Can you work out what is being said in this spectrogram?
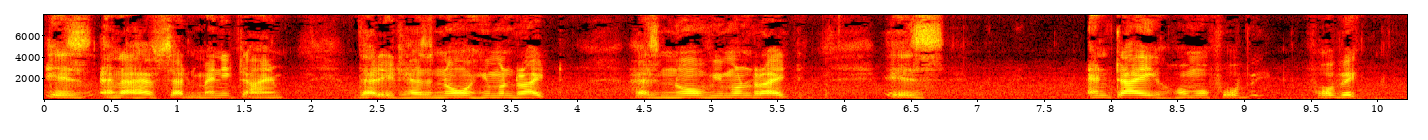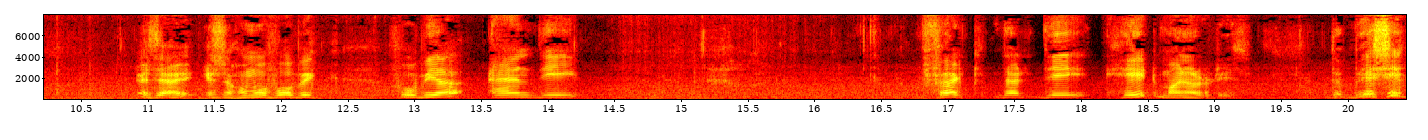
is, and I have said many times, that it has no human right, has no women right, is anti homophobic, it's a, it's a homophobic phobia, and the fact that they hate minorities. The basic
